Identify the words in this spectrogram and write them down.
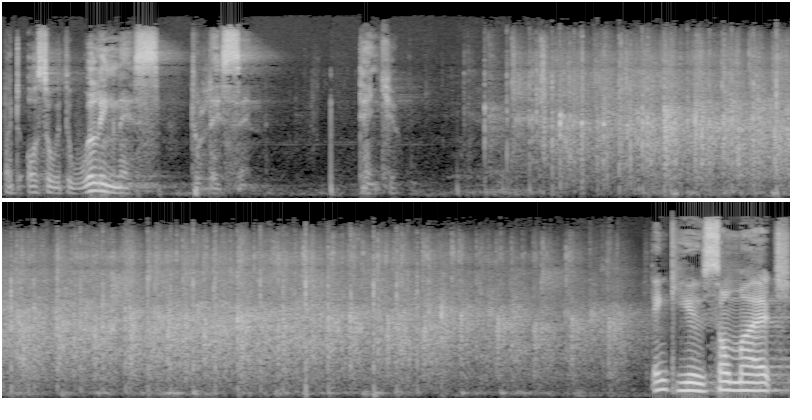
but also with willingness to listen. Thank you. Thank you so much.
